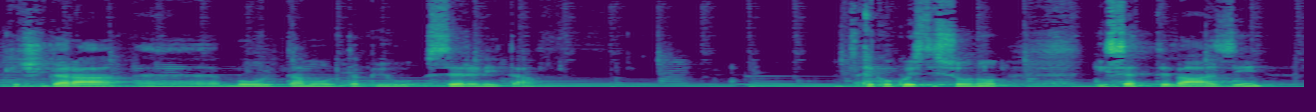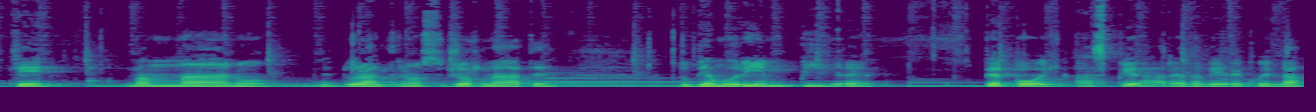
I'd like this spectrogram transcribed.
che ci darà eh, molta molta più serenità. Ecco, questi sono i sette vasi che man mano durante le nostre giornate dobbiamo riempire per poi aspirare ad avere quella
